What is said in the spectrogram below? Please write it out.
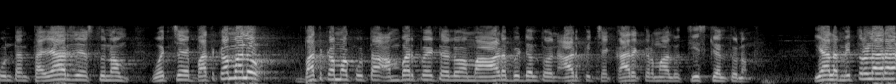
కుంటను తయారు చేస్తున్నాం. వచ్చే బతుకమ్మలు బతుకమ్మ కుంట అంబర్పేటలో మా ఆడబిడ్డలతో ఆడిపించే కార్యక్రమాలు తీసుకెళ్తున్నాం. ఇవాళ మిత్రులారా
